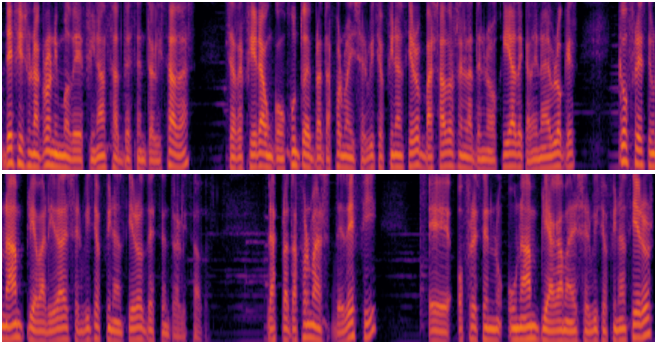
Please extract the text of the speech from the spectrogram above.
DeFi es un acrónimo de finanzas descentralizadas. Se refiere a un conjunto de plataformas y servicios financieros basados en la tecnología de cadena de bloques que ofrece una amplia variedad de servicios financieros descentralizados. Las plataformas de DeFi eh, ofrecen una amplia gama de servicios financieros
